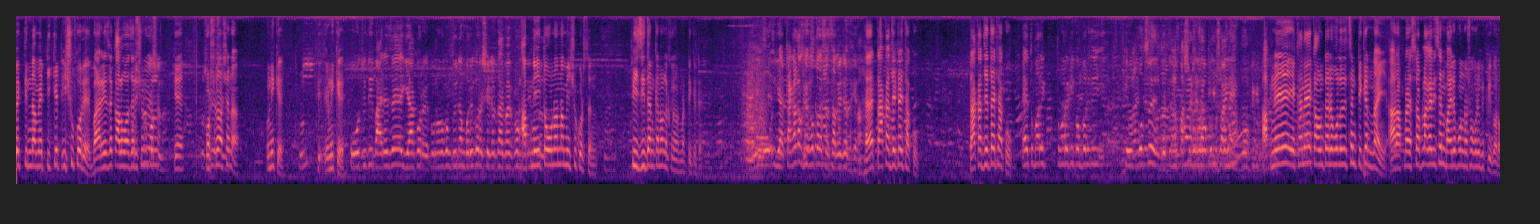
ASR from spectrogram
ব্যক্তির নামে টিকিট ইস্যু করে বাইরে যে কালোবাজারি শুরু করলেন কে? প্রশ্ন আসে না? উনি কে? উনি কে? ও যদি বাইরে যায় ইয়া করে কোনো রকম দুই নম্বরই করে সেটার দায় ভাই আপনি তো ওনার নাম ইস্যু করছেন। ফিজিদান কেন লিখলেন আপনার টিকিটে টাকা লক্ষে কত আছে স্যার এটা দেখেন। হ্যাঁ টাকা যেটাই থাকুক। টাকা যেটাই থাকুক। এই তোমার তোমার কি কোম্পানি আপনি এখানে কাউন্টারে বলে দিচ্ছেন টিকিট নাই আর আপনার স্টাফ লাগাই দিচ্ছেন বাইরে পনেরোশো করে বিক্রি করো।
